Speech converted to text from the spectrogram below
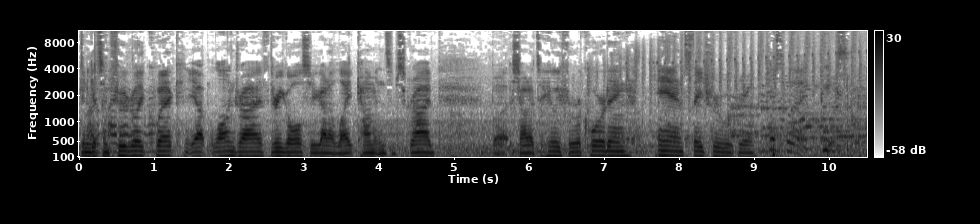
gonna get some food really quick. Yep, long drive, three goals. So you gotta like, comment, and subscribe. But shout out to Haley for recording, and stay true, Wu Crew. Just would. Peace.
